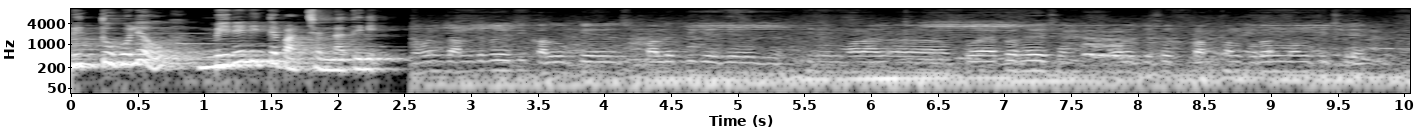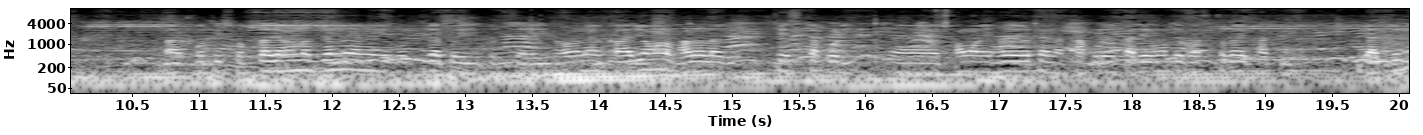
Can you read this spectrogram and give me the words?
মৃত্যু হলেও মেনে নিতে পারছেন না তিনি। যখন জানতে পেরেছি কালকে সকালের দিকে যে তিনি মারা প্রয়াত হয়েছেন আমাদের দেশের প্রাক্তন প্রধানমন্ত্রী ছিলেন। তার প্রতি শ্রদ্ধা জানানোর জন্য আমি এই মূর্তিটা তৈরি করছি। এই ধরনের কাজও আমার ভালো লাগে চেষ্টা করি সময় হয়ে ওঠে না ঠাকুরের কাজের মধ্যে ব্যস্ততায় থাকি যার জন্য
